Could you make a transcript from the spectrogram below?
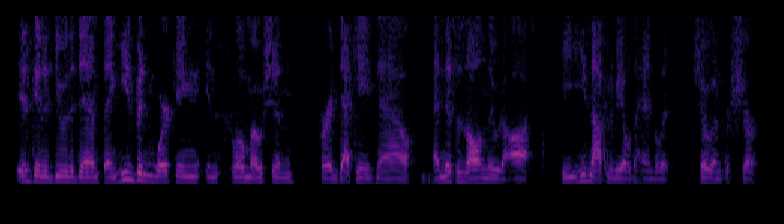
is gonna do the damn thing. He's been working in slow motion for a decade now, and this is all new to us. He, he's not gonna be able to handle it. Shogun for sure.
